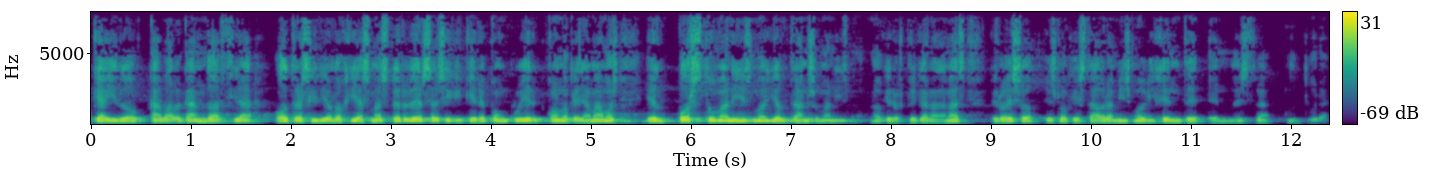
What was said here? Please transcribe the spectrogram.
que ha ido cabalgando hacia otras ideologías más perversas y que quiere concluir con lo que llamamos el posthumanismo y el transhumanismo. No quiero explicar nada más, pero eso es lo que está ahora mismo vigente en nuestra cultura.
